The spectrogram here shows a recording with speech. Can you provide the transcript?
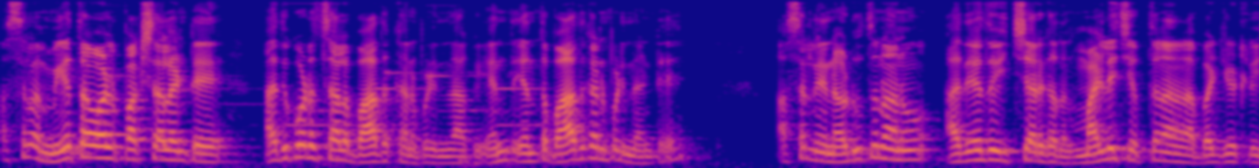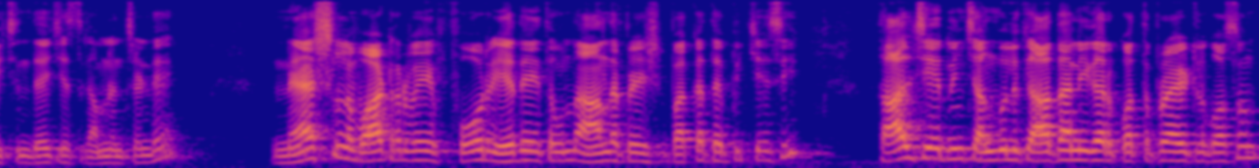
అసలు మిగతా వాళ్ళ పక్షాలంటే అది కూడా చాలా బాధ కనపడింది నాకు. ఎంత ఎంత బాధ కనపడిందంటే అసలు నేను అడుగుతున్నాను అదేదో ఇచ్చారు కదా. మళ్ళీ చెప్తున్నాను ఆ బడ్జెట్లో ఇచ్చింది దయచేసి గమనించండి. నేషనల్ వాటర్ వే ఫోర్ ఏదైతే ఉందో ఆంధ్రప్రదేశ్కి పక్క తప్పించేసి తాల్చేరు నుంచి అంగులకి ఆదాని గారు కొత్త ప్రాజెక్టుల కోసం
